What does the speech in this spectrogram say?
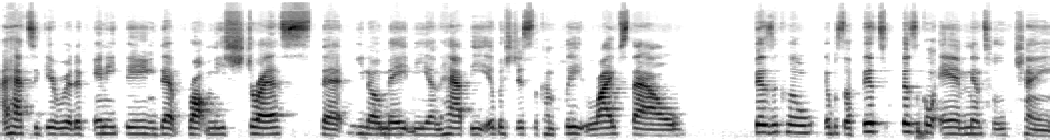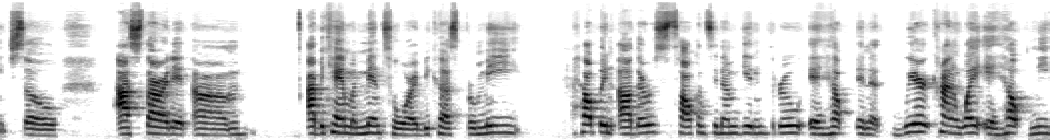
I had to get rid of anything that brought me stress, that you know made me unhappy. It was just a complete lifestyle, physical. It was a physical and mental change. So I started. Um, I became a mentor because for me, helping others, talking to them, getting through, it helped in a weird kind of way. It helped me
